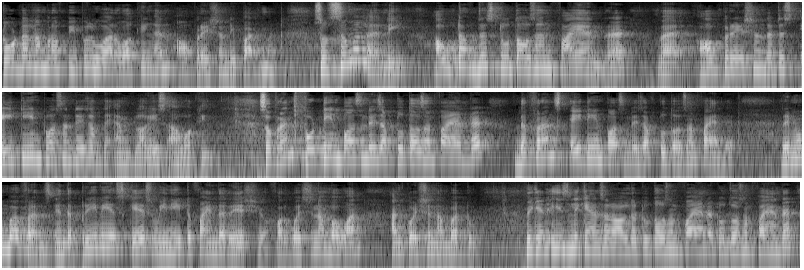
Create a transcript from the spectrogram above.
total number of people who are working in operation department. So similarly out of this 2500 where operation that is 18 percentage of the employees are working. So friends 14 percentage of 2500 difference 18 percentage of 2500. Remember friends in the previous case we need to find the ratio for question number 1 and question number 2 we can easily cancel all the 2500 2500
